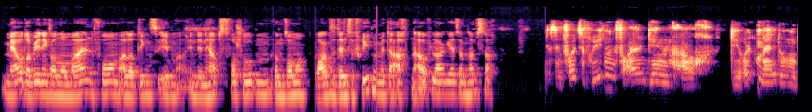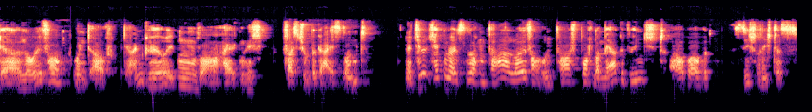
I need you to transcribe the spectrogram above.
mehr oder weniger normalen Form, allerdings eben in den Herbst verschoben vom Sommer. Waren Sie denn zufrieden mit der achten Auflage jetzt am Samstag? Wir sind voll zufrieden, vor allen Dingen auch die Rückmeldung der Läufer und auch der Angehörigen war eigentlich fast schon begeisternd. Natürlich hätten wir uns noch ein paar Läufer und ein paar Sportler mehr gewünscht, aber sicherlich das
